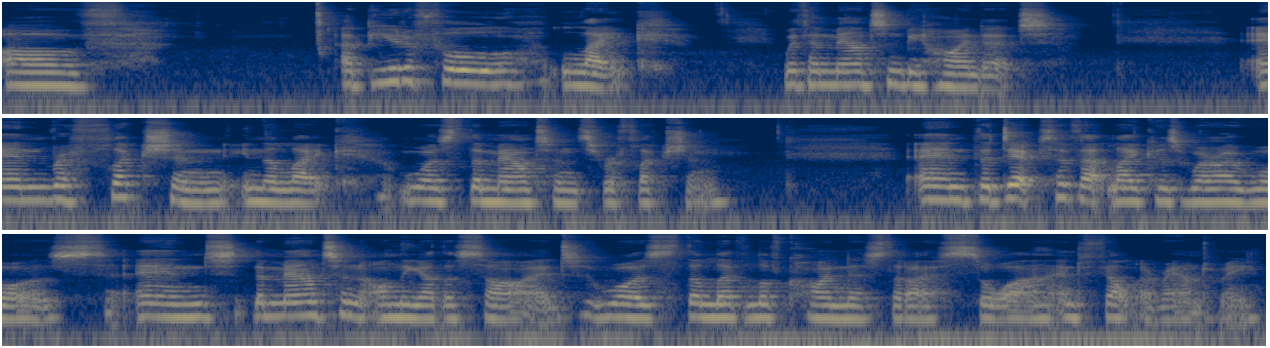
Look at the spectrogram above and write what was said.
of a beautiful lake with a mountain behind it. And reflection in the lake was the mountain's reflection. And the depth of that lake is where I was, and the mountain on the other side was the level of kindness that I saw and felt around me.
